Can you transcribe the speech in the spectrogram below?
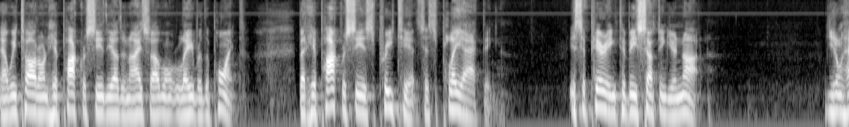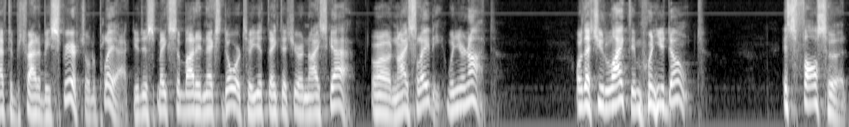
Now, we taught on hypocrisy the other night, so I won't labor the point. But hypocrisy is pretense, it's play acting, it's appearing to be something you're not. You don't have to try to be spiritual to play act. You just make somebody next door to you think that you're a nice guy or a nice lady when you're not, or that you like them when you don't. It's falsehood.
